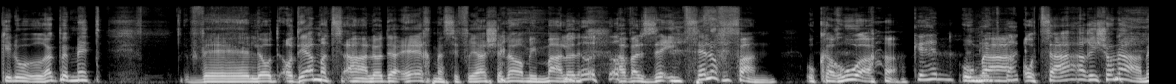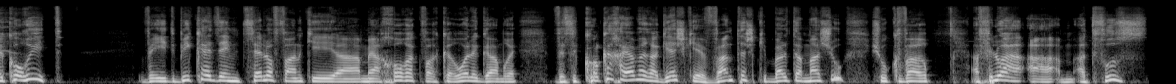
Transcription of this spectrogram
כאילו, רק באמת. ולאודיה מצאה, לא יודע איך, מהספרייה שלה או ממה, לא יודע, אבל זה עם צלופן, הוא קרוע. כן, הוא. מההוצאה הראשונה, המקורית. והיא הדביקה את זה עם צלופן, כי ה- מאחורה כבר קרוע לגמרי, וזה כל כך היה מרגש, כי הבנת שקיבלת משהו שהוא כבר, אפילו הדפוס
